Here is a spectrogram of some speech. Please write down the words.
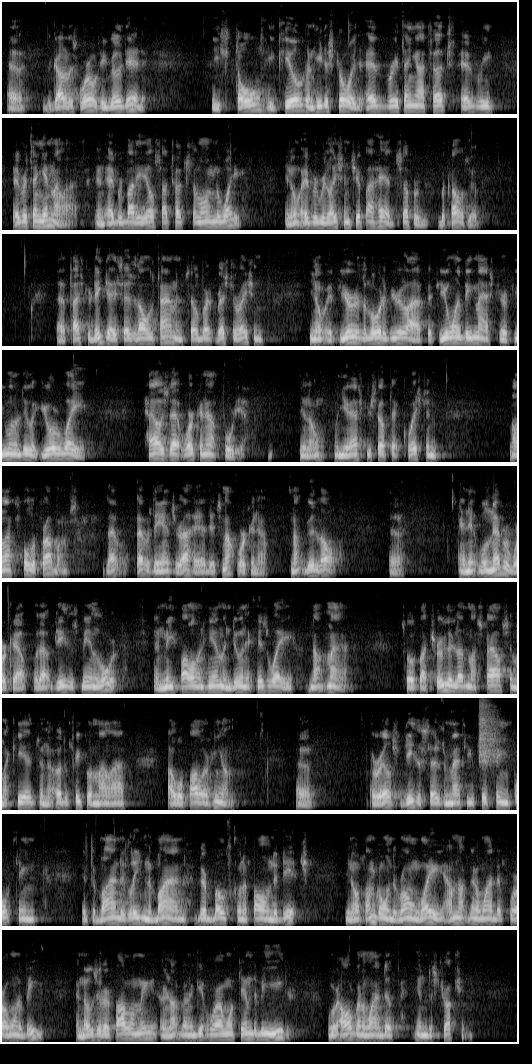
Uh, the God of this world, He really did. He stole, He killed, and He destroyed everything I touched, every everything in my life, and everybody else I touched along the way. You know, every relationship I had suffered because of it. Uh, Pastor DJ says it all the time in Celebrate Restoration. You know, if you're the Lord of your life, if you want to be master, if you want to do it your way, how is that working out for you? You know, when you ask yourself that question, my life's full of problems. That that was the answer I had. It's not working out, not good at all, uh, and it will never work out without Jesus being Lord and me following Him and doing it His way, not mine. So if I truly love my spouse and my kids and the other people in my life, I will follow Him. Uh, or else Jesus says in Matthew 15, 14, if the blind is leading the blind, they're both going to fall in the ditch. You know, if I'm going the wrong way, I'm not going to wind up where I want to be. And those that are following me are not going to get where I want them to be either. We're all going to wind up in destruction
